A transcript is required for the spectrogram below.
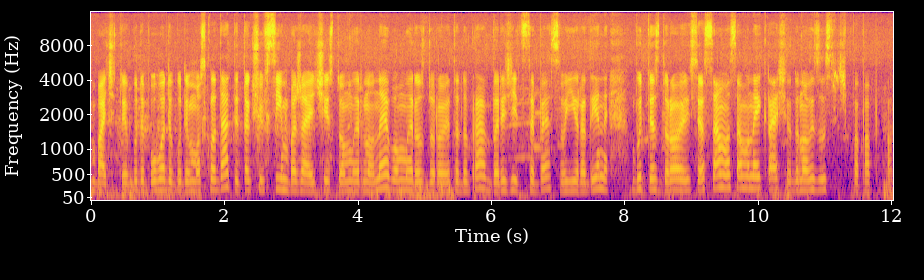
бачити, буде погода, будемо складати. Так що всім бажаю чистого, мирного неба, миру, здоров'я та добра. Бережіть себе, свої родини, будьте здорові, самого самого найкращого. До нових зустрічей, Па-па, па-па.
